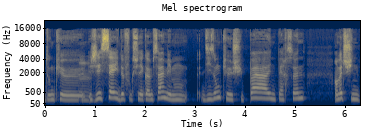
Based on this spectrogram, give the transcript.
Donc euh, mhm. j'essaye de fonctionner comme ça, mais mon, disons que je suis pas une personne. En fait, je suis une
